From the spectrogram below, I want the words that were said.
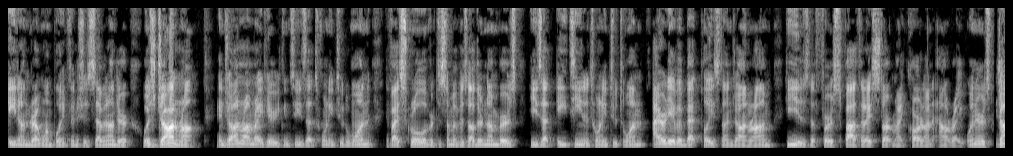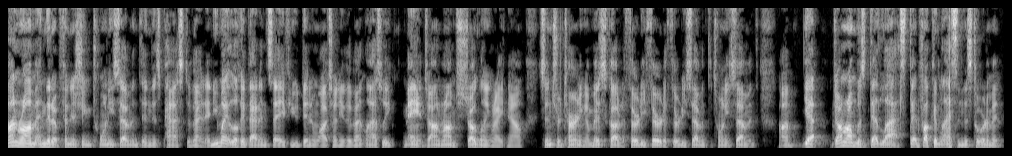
eight under at one point, finishes seven under, was Jon Rahm. And Jon Rahm right here, you can see he's at 22 to 1. If I scroll over to some of his other numbers, he's at 18 and 22 to 1. I already have a bet placed on Jon Rahm. He is the first spot that I start my card on outright winners. Jon Rahm ended up finishing 27th in this past event. And you might look at that and say, if you didn't watch any of the event last week, man, Jon Rahm's struggling right now since returning a missed cut, a 33rd, a 37th, to 27th. Um, yeah, Jon Rahm was dead last, dead fucking last in this tournament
